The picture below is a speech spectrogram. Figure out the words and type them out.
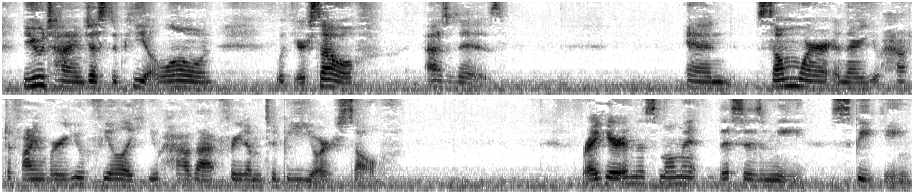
you time just to be alone with yourself as it is. And somewhere in there, you have to find where you feel like you have that freedom to be yourself. Right here in this moment, this is me speaking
